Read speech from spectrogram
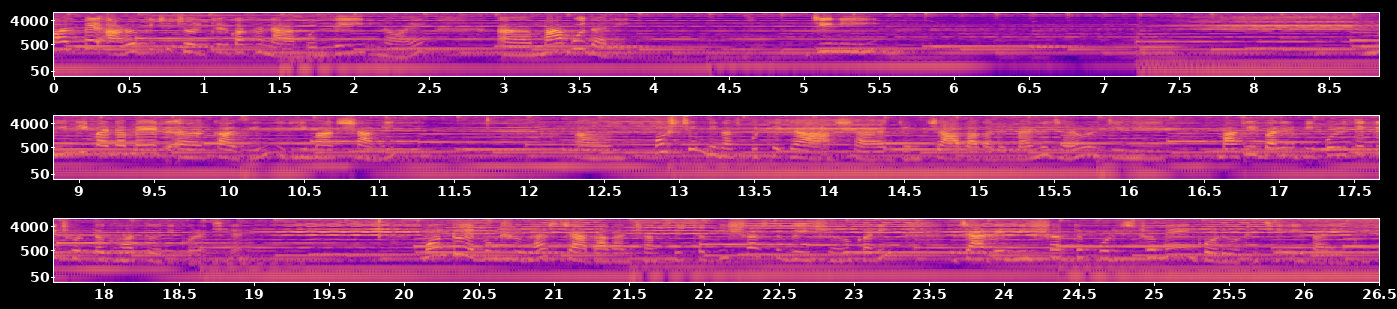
গল্পের আরও কিছু চরিত্রের কথা না বললেই নয় মাহবুদ আলী। যিনি মিলি ম্যাডামের কাজিন রিমার স্বামী। পশ্চিম দিনাজপুর থেকে আসা একজন চা বাগানের ম্যানেজার যিনি মাটির বাড়ির বিপরীতে একটি ছোট্ট ঘর তৈরি করেছিলেন। মন্টু এবং সুভাষ চা বাগান সংশ্লিষ্ট বিশ্বস্ত দুই সহকারী, যাদের নিঃশব্দ পরিশ্রমে গড়ে উঠেছে এই ভিত্তি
